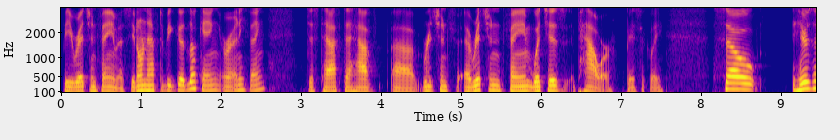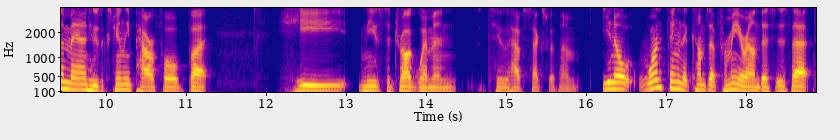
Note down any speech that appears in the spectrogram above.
be rich and famous. You don't have to be good looking or anything. You just have to have uh, rich and uh, rich and fame which is power basically. So here's a man who's extremely powerful but he needs to drug women to have sex with him. You know, one thing that comes up for me around this is that,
